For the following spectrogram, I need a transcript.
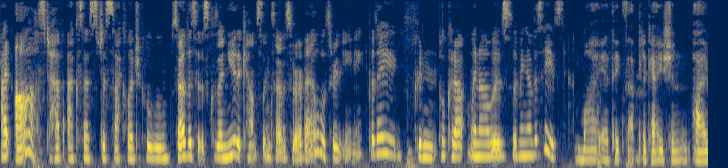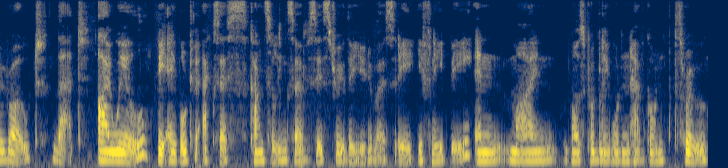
I'd asked to have access to psychological services because I knew that counselling services were available through the uni. But they couldn't hook it up when I was living overseas. My ethics application, I wrote that I will be able to access counselling services through the university if need be, and mine most probably wouldn't have gone through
